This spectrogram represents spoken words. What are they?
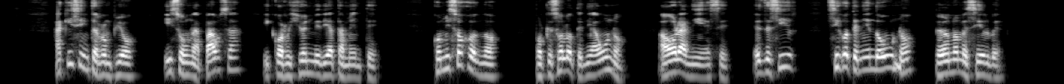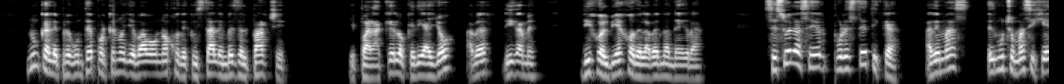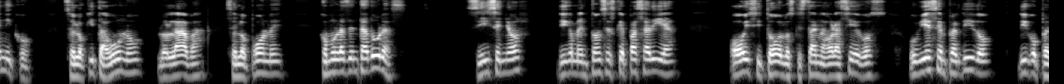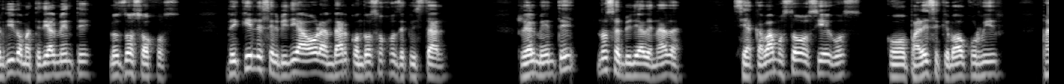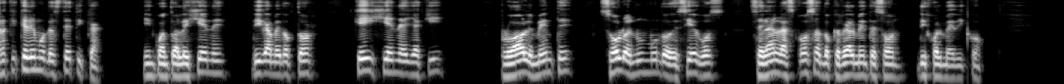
Aquí se interrumpió, hizo una pausa y corrigió inmediatamente. Con mis ojos no, porque solo tenía uno, ahora ni ese. Es decir, sigo teniendo uno, pero no me sirve. Nunca le pregunté por qué no llevaba un ojo de cristal en vez del parche. ¿Y para qué lo quería yo? A ver, dígame, dijo el viejo de la venda negra. Se suele hacer por estética. Además, es mucho más higiénico. Se lo quita uno, lo lava, se lo pone, como las dentaduras. Sí, señor. Dígame entonces qué pasaría hoy si todos los que están ahora ciegos hubiesen perdido, digo perdido materialmente, los dos ojos. ¿De qué les serviría ahora andar con dos ojos de cristal? Realmente no serviría de nada. Si acabamos todos ciegos, como parece que va a ocurrir, ¿para qué queremos la estética? Y en cuanto a la higiene, dígame, doctor, ¿qué higiene hay aquí? Probablemente, solo en un mundo de ciegos, serán las cosas lo que realmente son, dijo el médico.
